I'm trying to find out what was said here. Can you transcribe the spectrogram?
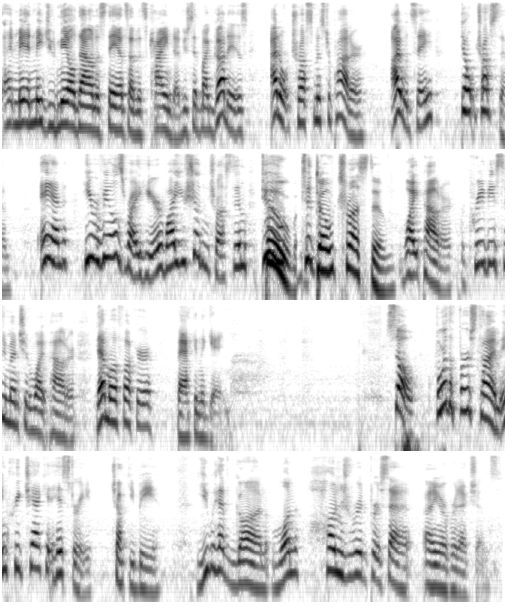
and made you nail down a stance on this kind of, you said, My gut is, I don't trust Mr. Potter. I would say, don't trust him. And he reveals right here why you shouldn't trust him due Boom. to Don't trust him. white powder. The previously mentioned white powder. That motherfucker back in the game. So, for the first time in Creek Chat history, Tzhukie B, you have gone 100% on your predictions.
